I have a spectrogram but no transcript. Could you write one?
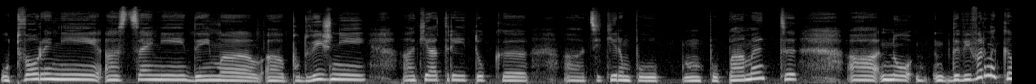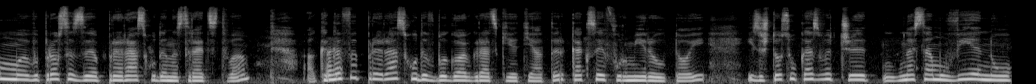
отворени а, сцени, да има а, подвижни а, театри. Тук а, цитирам по по памет. А, но да ви върна към въпроса за преразхода на средства. А, какъв е преразхода в Благоевградския театър? Как се е формирал той? И защо се оказва, че не само вие, но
